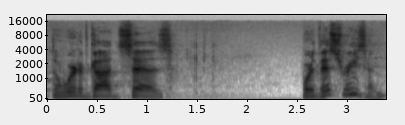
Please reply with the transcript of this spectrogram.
The Word of God says, For this reason,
